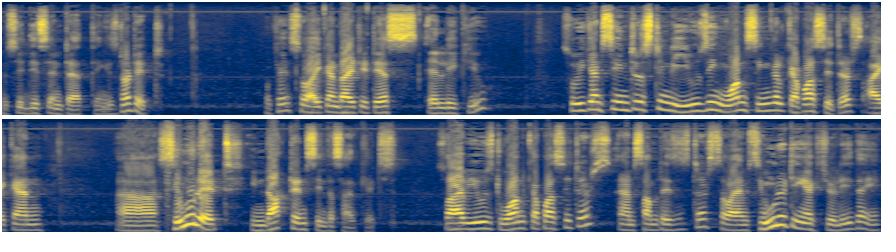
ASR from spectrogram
you see this entire thing is not it. Okay. So, I can write it as LEQ. So, we can see interestingly using one single capacitors I can uh, simulate inductance in the circuits. So, I have used one capacitors and some resistors. So, I am simulating actually the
